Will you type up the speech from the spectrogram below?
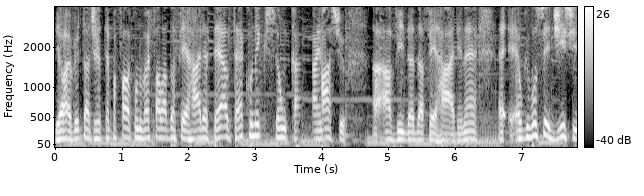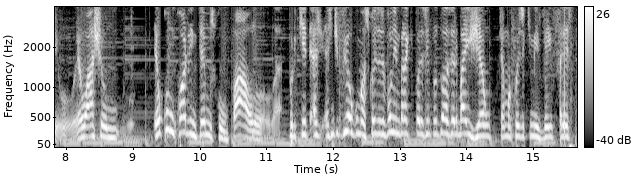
E ó, é verdade, até para falar, quando vai falar da Ferrari, até, até a conexão cai fácil a, a vida da Ferrari, né? É, é, o que você disse, eu acho. Eu concordo em termos com o Paulo, porque a, a gente viu algumas coisas. Eu vou lembrar aqui, por exemplo, do Azerbaijão, que é uma coisa que me veio fresco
